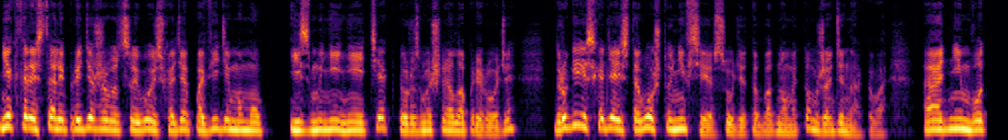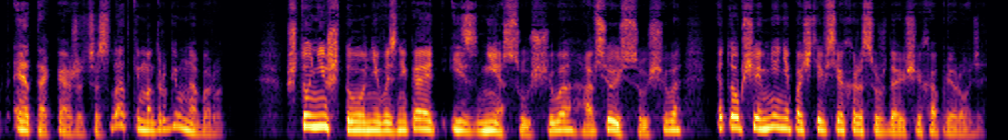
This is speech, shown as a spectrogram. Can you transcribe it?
Некоторые стали придерживаться его, исходя, по-видимому, из мнения тех, кто размышлял о природе, другие, исходя из того, что не все судят об одном и том же одинаково, а одним вот это кажется сладким, а другим наоборот. Что ничто не возникает из несущего, а все из сущего — это общее мнение почти всех рассуждающих о природе.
